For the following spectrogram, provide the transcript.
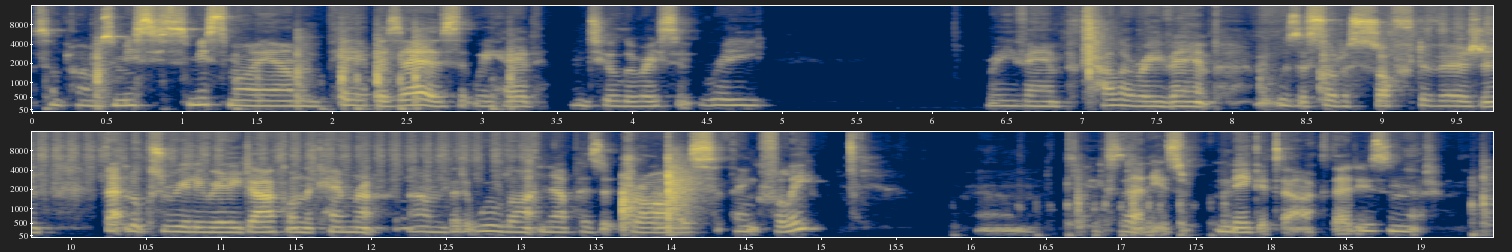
sometimes miss miss my um, pear pizzazz that we had until the recent re revamp, color revamp. It was a sort of softer version. That looks really, really dark on the camera, um, but it will lighten up as it dries, thankfully. Um, because that is mega dark, that isn't it? And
